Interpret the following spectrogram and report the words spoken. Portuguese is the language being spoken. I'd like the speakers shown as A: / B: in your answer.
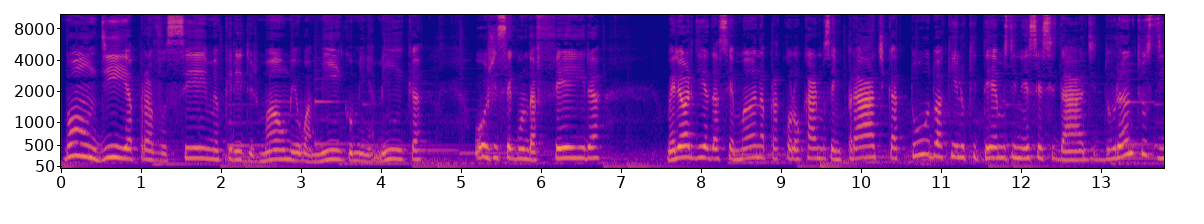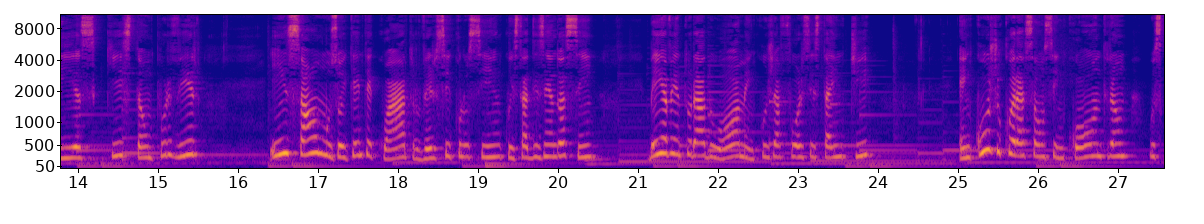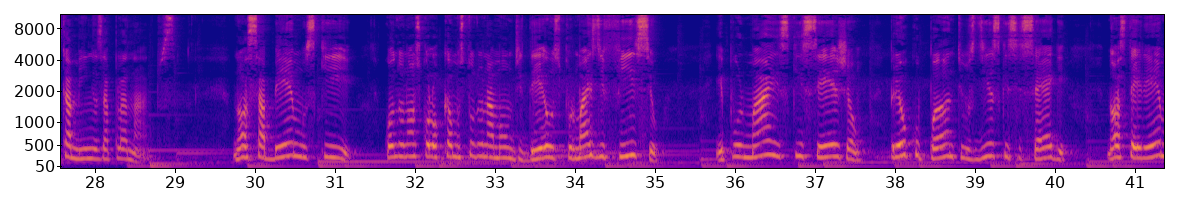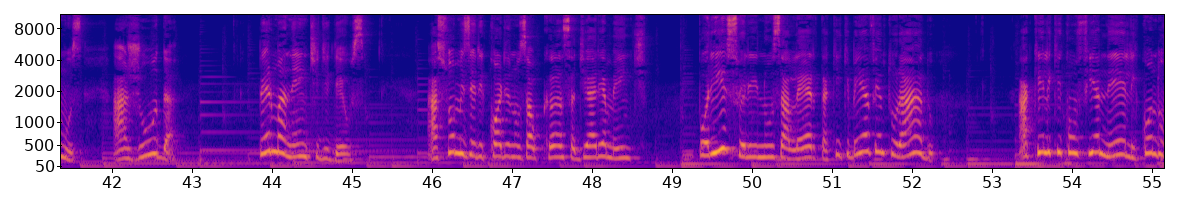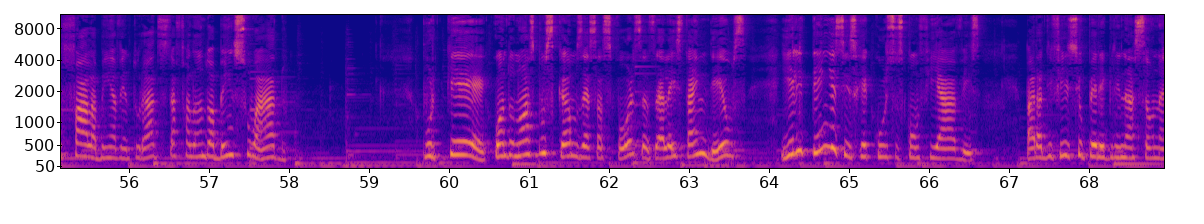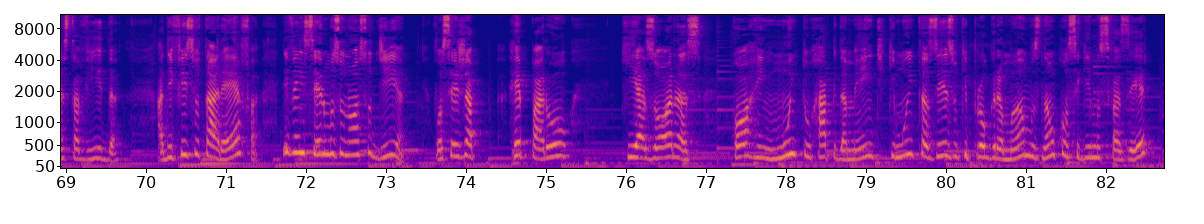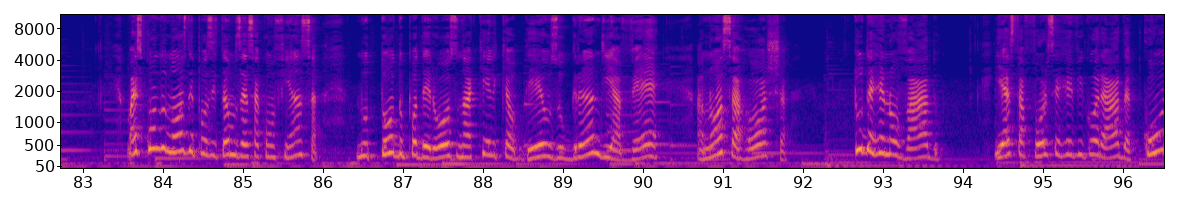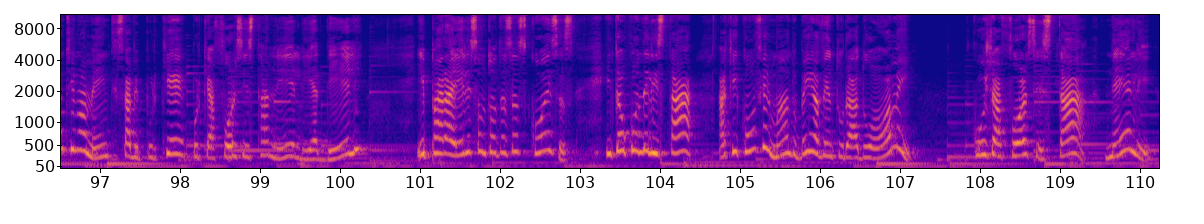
A: Bom dia para você, meu querido irmão, meu amigo, minha amiga. Hoje, segunda-feira, melhor dia da semana para colocarmos em prática tudo aquilo que temos de necessidade durante os dias que estão por vir. E em Salmos 84, versículo 5, está dizendo assim: Bem-aventurado o homem cuja força está em ti, em cujo coração se encontram os caminhos aplanados. Nós sabemos que quando nós colocamos tudo na mão de Deus, por mais difícil e por mais que sejam preocupantes os dias que se seguem, nós teremos a ajuda permanente de Deus. A sua misericórdia nos alcança diariamente. Por isso ele nos alerta aqui que bem-aventurado aquele que confia nele. Quando fala bem-aventurado, está falando abençoado. Porque quando nós buscamos essas forças, ela está em Deus e Ele tem esses recursos confiáveis para a difícil peregrinação nesta vida, a difícil tarefa de vencermos o nosso dia. Você já reparou que as horas correm muito rapidamente, que muitas vezes o que programamos não conseguimos fazer? Mas quando nós depositamos essa confiança no Todo-Poderoso, naquele que é o Deus, o grande Yahvé, a nossa rocha, tudo é renovado e esta força é revigorada continuamente. Sabe por quê? Porque a força está nele, é dele e para ele são todas as coisas. Então, quando ele está aqui confirmando, bem-aventurado o homem cuja força está nele,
